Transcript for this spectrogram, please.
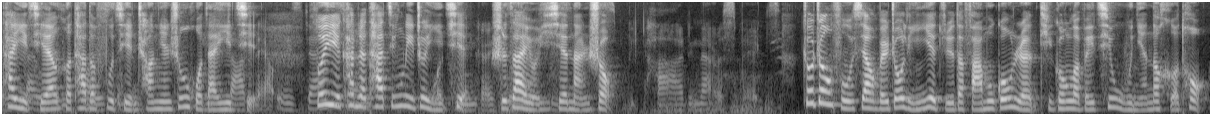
他以前和他的父亲常年生活在一起，所以看着他经历这一切，实在有一些难受。州政府向维州林业局的伐木工人提供了为期五年的合同，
